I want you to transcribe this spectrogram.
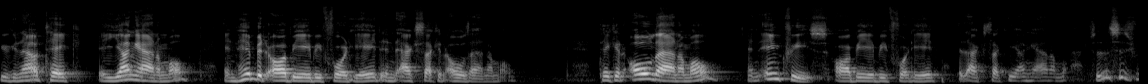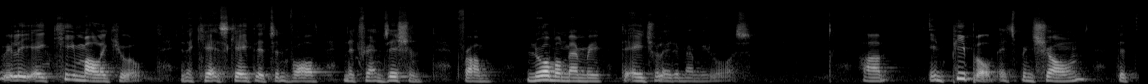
You can now take a young animal, inhibit RbAp48, and acts like an old animal. Take an old animal and increase RbAp48, it acts like a young animal. So this is really a key molecule in a cascade that's involved in the transition from normal memory to age-related memory loss. Um, in people, it's been shown that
